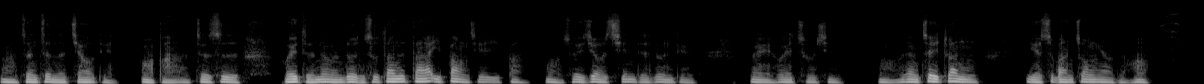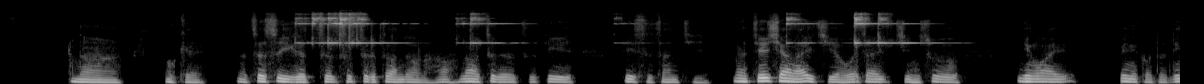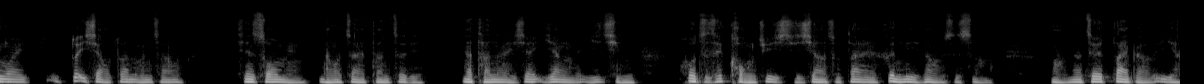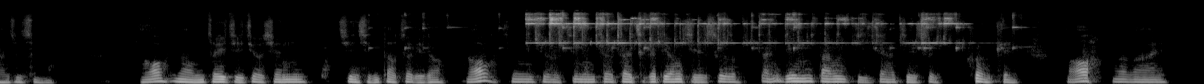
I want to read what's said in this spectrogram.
啊真正的焦点啊，把就是弗雷德那个论述，但是大家一棒接一棒啊，所以就有新的论点。会会出现，嗯，我想这一段也是蛮重要的哈。那 OK，那这是一个这是这个段落了哈。那这个是第第十三集。那接下来一集我会再简述另外维尼口的另外一对小段文章，先说明，然后再谈这里要谈了一下一样的移情，或者是恐惧底下所带来的恨意到底是什么啊？那这代表的意涵是什么？好，那我们这一集就先进行到这里了。好，今天就今天就在这个地方结束，但应当底下结束。OK，好，拜拜。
